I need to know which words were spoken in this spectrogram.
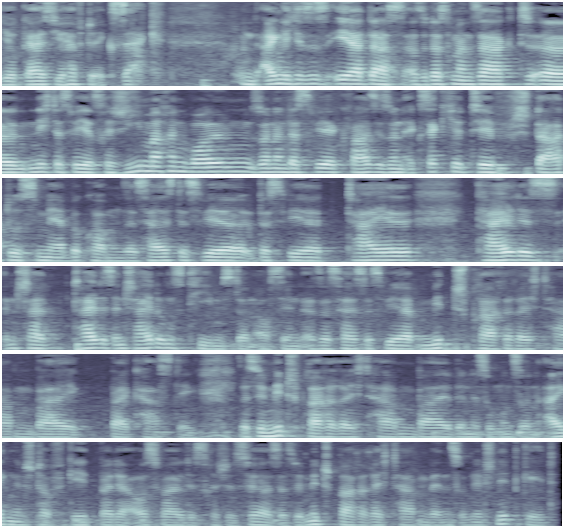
you guys, you have to exact. Und eigentlich ist es eher das, also dass man sagt, äh, nicht, dass wir jetzt Regie machen wollen, sondern dass wir quasi so einen Executive-Status mehr bekommen. Das heißt, dass wir, dass wir Teil, Teil, des Teil des Entscheidungsteams dann auch sind. Also das heißt, dass wir Mitspracherecht haben bei bei Casting, dass wir Mitspracherecht haben bei, wenn es um unseren eigenen Stoff geht, bei der Auswahl des Regisseurs, dass wir Mitspracherecht haben, wenn es um den Schnitt geht,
